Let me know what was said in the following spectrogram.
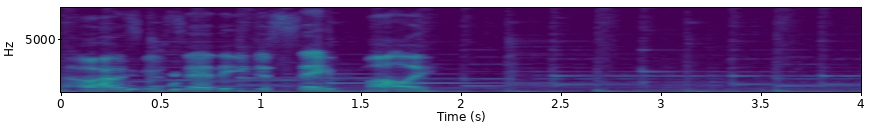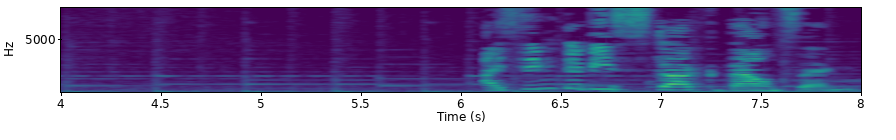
Oh, I was gonna say. I think you just saved Molly. I seem to be stuck bouncing.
